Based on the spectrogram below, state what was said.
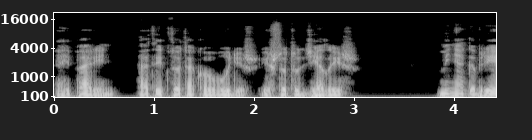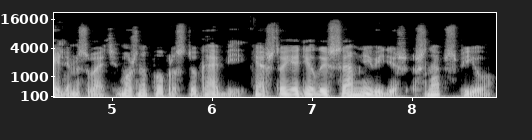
«Эй, парень, а ты кто такой будешь? И что тут делаешь?» «Меня Габриэлем звать, можно попросту Габи. А что я делаю, сам не видишь? Шнапс пью».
